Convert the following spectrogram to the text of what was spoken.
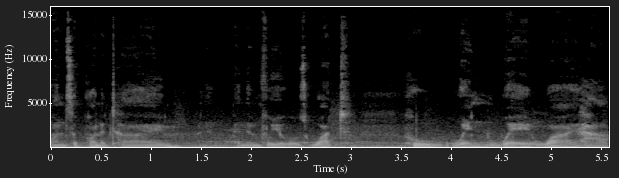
Once upon a time. And then Vuyo goes, What? Who? When? Where? Why? How?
